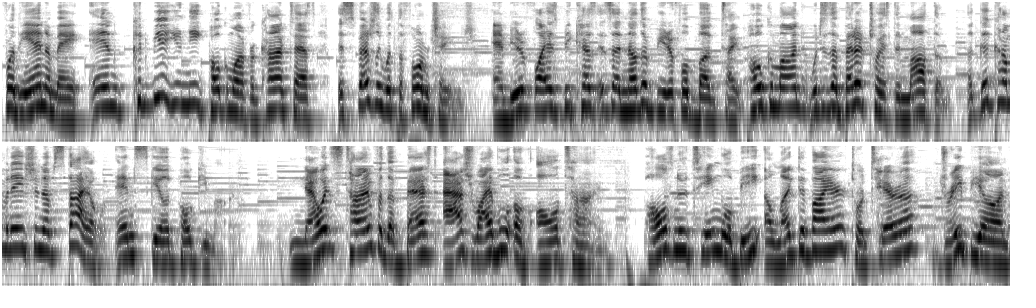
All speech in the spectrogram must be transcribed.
for the anime and could be a unique Pokemon for contest, especially with the form change. And Beautyfly is because it's another beautiful bug type Pokemon, which is a better choice than Mothim, a good combination of style and skilled Pokemon. Now it's time for the best Ash rival of all time. Paul's new team will be Electivire, Torterra, Drapion,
